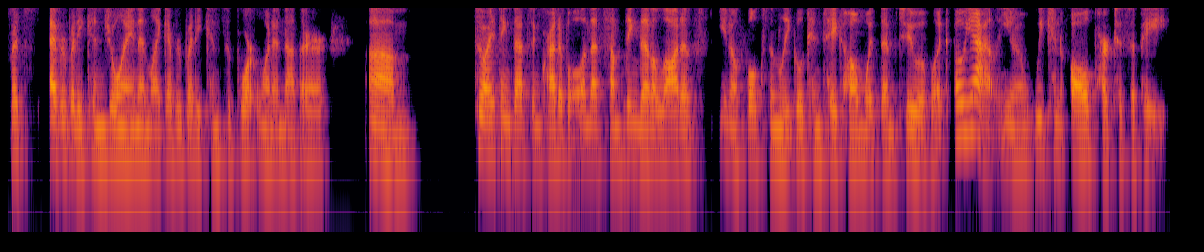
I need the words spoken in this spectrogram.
But everybody can join and like everybody can support one another. Um, so I think that's incredible. And that's something that a lot of, you know, folks in legal can take home with them too, of like, oh yeah, you know, we can all participate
